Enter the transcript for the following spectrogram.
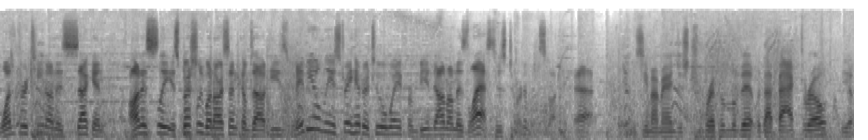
113 on his second. Honestly, especially when Arsene comes out, he's maybe only a straight hit or two away from being down on his last, his tournament stock at that. You see my man just trip him a bit with that back throw. Yep.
